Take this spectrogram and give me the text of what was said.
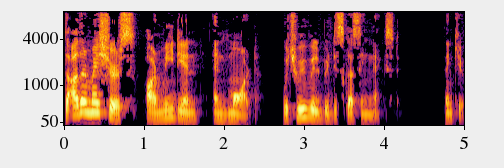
The other measures are median and mode, which we will be discussing next. Thank you.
